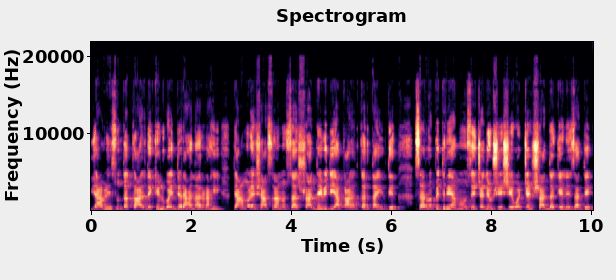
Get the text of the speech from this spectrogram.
यावेळी सुतक काळ देखील वैध राहणार नाही. त्यामुळे शास्त्रानुसार श्राद्धविधी या काळात करता येतील. सर्वपित्री अमावस्येच्या दिवशी दिवशी शेवटचे श्राद्ध केले जाते.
